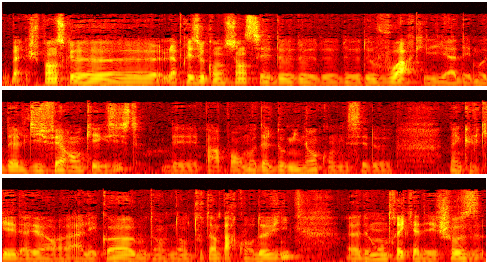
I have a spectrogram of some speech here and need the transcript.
bah, Je pense que la prise de conscience, c'est de, de, de, voir qu'il y a des modèles différents qui existent des, par rapport au modèle dominant qu'on essaie de d'inculquer d'ailleurs à l'école ou dans, tout un parcours de vie, euh, de montrer qu'il y a des choses,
